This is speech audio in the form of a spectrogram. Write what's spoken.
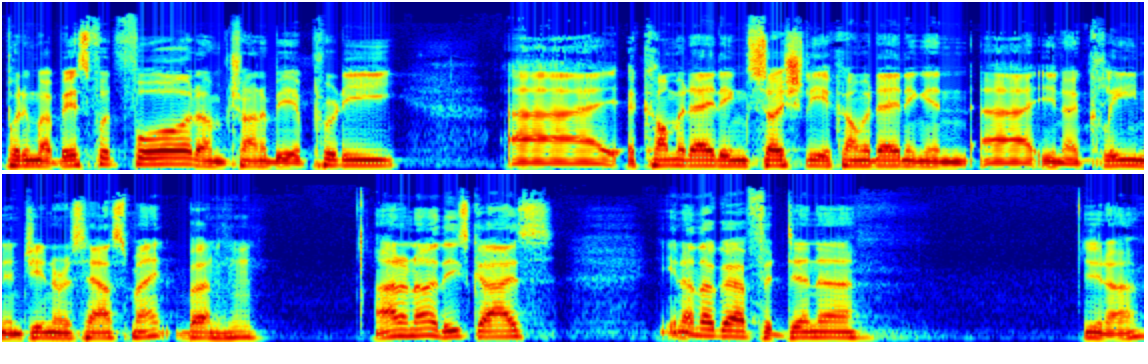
putting my best foot forward. I'm trying to be a pretty uh, accommodating, socially accommodating, and uh, you know, clean and generous housemate. But I don't know these guys. You know, they'll go out for dinner. You know,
